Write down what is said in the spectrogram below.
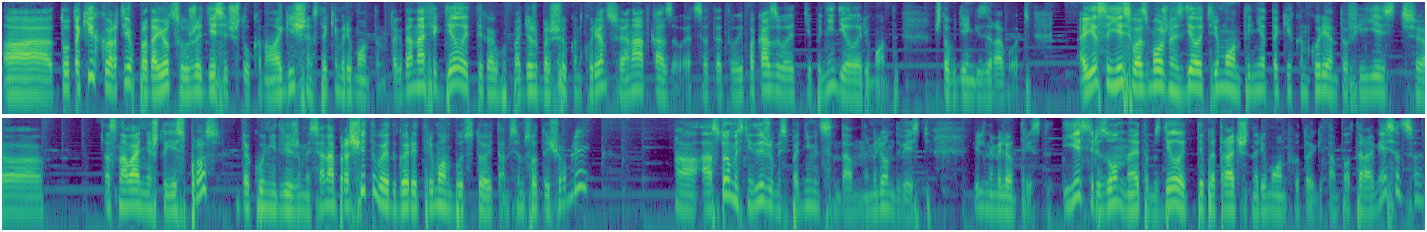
то таких квартир продается уже 10 штук, аналогичных с таким ремонтом. Тогда нафиг делать, ты как бы пойдешь в большую конкуренцию, и она отказывается от этого и показывает, типа, не делай ремонт, чтобы деньги заработать. А если есть возможность сделать ремонт, и нет таких конкурентов, и есть э, основание, что есть спрос такую недвижимость, она просчитывает, говорит, ремонт будет стоить там 700 тысяч рублей, а, а стоимость недвижимости поднимется там на миллион двести или на миллион триста. И есть резон на этом сделать, ты потратишь на ремонт в итоге там полтора месяца,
